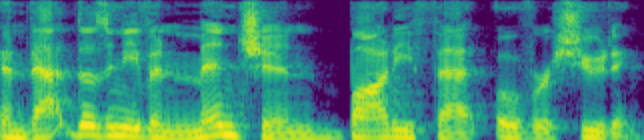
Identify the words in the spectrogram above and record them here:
And that doesn't even mention body fat overshooting.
